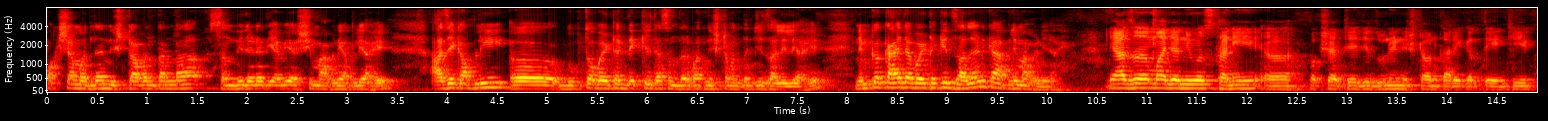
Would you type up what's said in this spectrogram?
पक्षामधल्या निष्ठावंतांना संधी देण्यात यावी अशी मागणी आपली आहे. आज एक आपली गुप्त बैठक देखील त्या संदर्भात निष्ठावंतांची झालेली आहे. नेमकं काय त्या बैठकीत झालं आणि काय आपली मागणी आहे? मी आज माझ्या निवासस्थानी पक्षाचे जे जुने निष्ठावान कार्यकर्ते यांची एक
